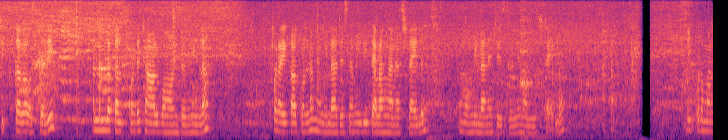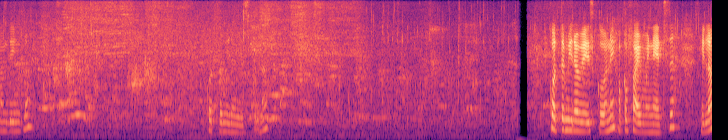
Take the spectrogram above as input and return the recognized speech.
చిక్కగా వస్తుంది అన్నంలో కలుపుకుంటే చాలా బాగుంటుంది ఇలా. ఫ్రై కాకుండా మేము ఇలా చేస్తాము ఇది తెలంగాణ స్టైల్. మమ్మీ ఇలానే చేస్తుంది మమ్మీ స్టైల్లో. ఇప్పుడు మనం దీంట్లో కొత్తిమీర వేసుకున్నాం కొత్తిమీర వేసుకొని ఒక ఫైవ్ మినిట్స్ ఇలా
